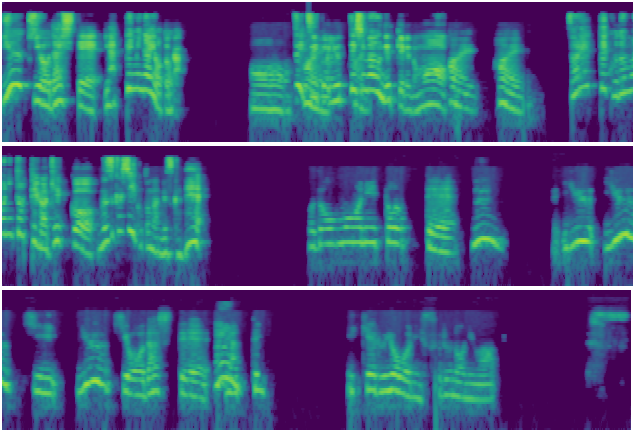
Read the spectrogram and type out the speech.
勇気を出してやってみなよとか、ついついこう言ってしう。まうんですけれども、はい、はい。それって子供にとっては結構難しいことなんですかね？子供にとって、うん。ゆ、勇気、勇気を出してうんやっていけるようにするのには、す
